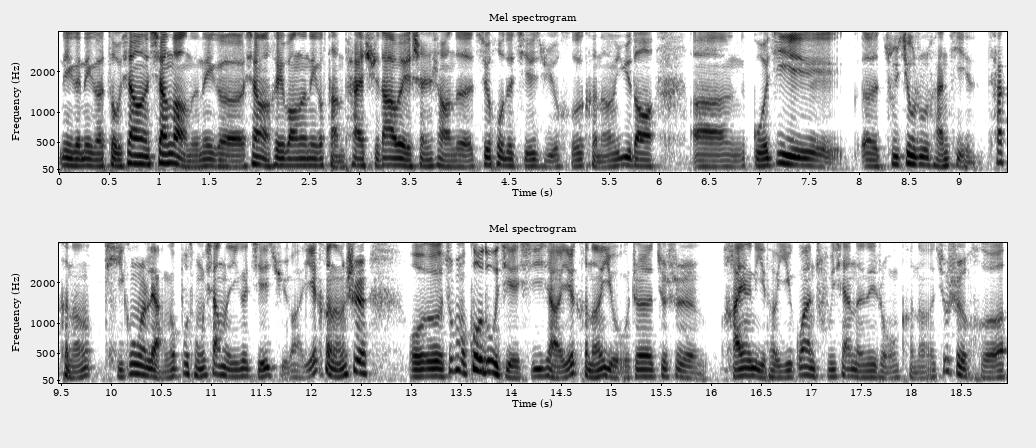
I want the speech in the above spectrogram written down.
那个那个走向香港的那个香港黑帮的那个反派徐大卫身上的最后的结局，和可能遇到呃国际呃救救助团体，他可能提供了两个不同向的一个结局吧，也可能是。我我这么过度解析一下，也可能有着就是韩影里头一贯出现的那种，可能就是和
